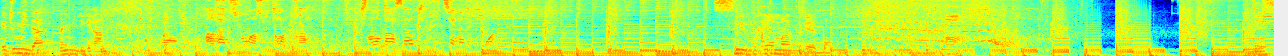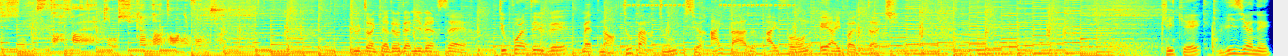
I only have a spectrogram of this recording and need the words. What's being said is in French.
Et tout mida, 20 mg. En ration, ensuite on le prend. Je monte en salle, je veux tiens avec moi. C'est vraiment très bon. Ah. Il juste une petite affaire qui me chicote dans ton niveau de jeu. Tout un cadeau d'anniversaire. Tout.tv, maintenant tout partout sur iPad, iPhone et iPod Touch. Cliquez, visionnez.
